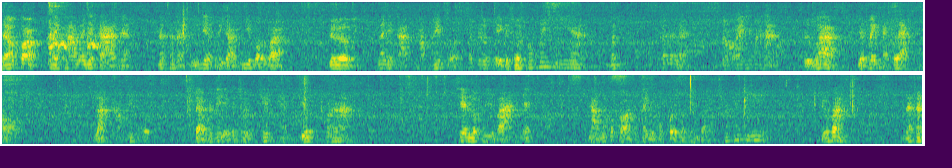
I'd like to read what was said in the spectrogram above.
แล้วก็ในภาคราชการเนี่ยณขณะนี้เนี่ยพยายามที่จะบอกว่าเดิมราชการทำให้หมดเพราะเดิมเอกชนเขาไม่มีอะมันก็อะไรน้อยใช่ไหมฮะหรือว่ายังไม่แข็งแรงพอ รัฐทำให้หมดแต่วันนี้เอกชนเข้มแข็งเยอะมาก เช่นโรงพยาบาลเนี่ยถามว่าเมื่อก่อนใครยังมาเปิดโรงพยาบาลมันไม่มีเดี๋ยวป่ะนะฮะ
